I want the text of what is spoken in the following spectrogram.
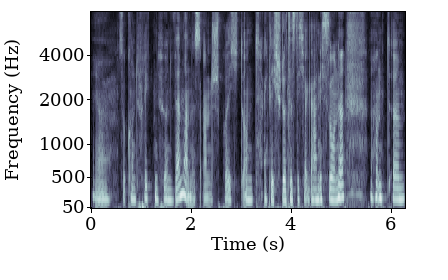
ja, zu Konflikten führen, wenn man es anspricht. Und eigentlich stört es dich ja gar nicht so, ne? Und ähm,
